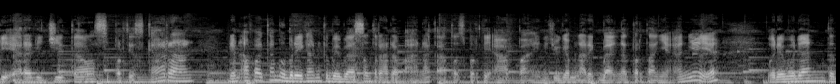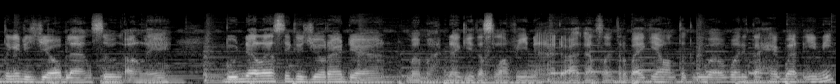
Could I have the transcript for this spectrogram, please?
di era digital seperti sekarang? Dan apakah memberikan kebebasan terhadap anak atau seperti apa? Ini juga menarik banget pertanyaannya ya. Mudah-mudahan tentunya dijawab langsung oleh Bunda Lesti Kejora dan Mama Nagita Slavina. Doakan selain terbaik ya untuk dua wanita hebat ini.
